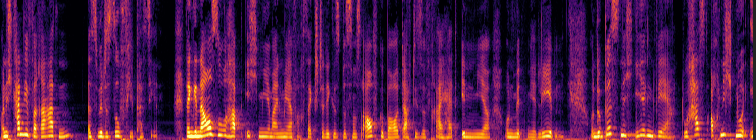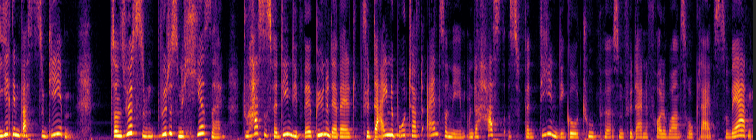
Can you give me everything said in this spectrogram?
Und ich kann dir verraten, es würde so viel passieren. Denn genauso habe ich mir mein mehrfach sechsstelliges Business aufgebaut, darf diese Freiheit in mir und mit mir leben. Und du bist nicht irgendwer. Du hast auch nicht nur irgendwas zu geben. Sonst würdest du, würdest du nicht hier sein. Du hast es verdient, die Bühne der Welt für deine Botschaft einzunehmen. Und du hast es verdient, die Go-To-Person für deine Follower und so Clients zu werden.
